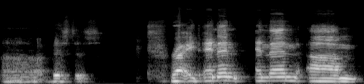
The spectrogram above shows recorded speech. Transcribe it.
uh, vistas. Right, and then and then um,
